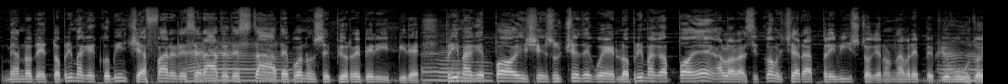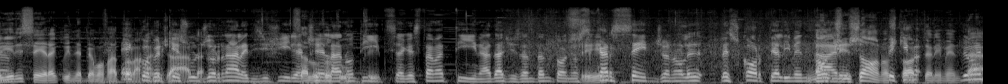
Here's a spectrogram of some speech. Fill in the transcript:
mi hanno detto prima che cominci a fare le serate Ah. d'estate poi non sei più reperibile, prima che poi ci succede quello, prima che poi... eh, allora siccome c'era previsto che non avrebbe piovuto ieri sera e quindi abbiamo fatto la Ah. Ecco perché mangiata. sul giornale di Sicilia Saluto c'è la tutti. notizia che stamattina ad Aci Sant'Antonio Sì. scarseggiano le, le scorte alimentari. Non ci sono Perché scorte alimentari.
